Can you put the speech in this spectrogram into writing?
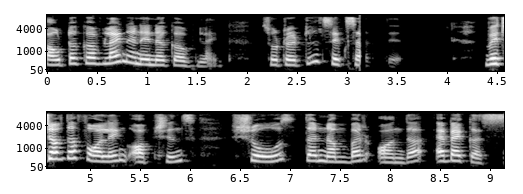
outer curved line and inner curved line. So total 6 are there. Which of the following options shows the number on the abacus.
